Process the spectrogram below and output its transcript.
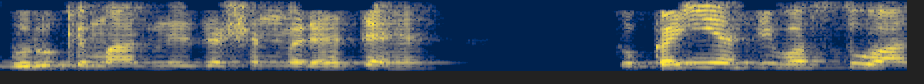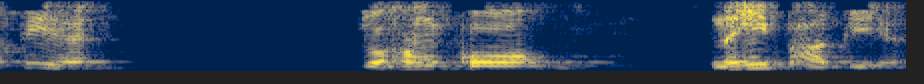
गुरु के मार्ग निर्देशन में रहते हैं तो कई ऐसी वस्तु आती है जो हमको नहीं भाती है,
